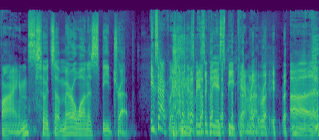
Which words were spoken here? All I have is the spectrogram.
fines. So it's a marijuana speed trap. Exactly. I mean, it's basically a speed camera. Right, right. Uh,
